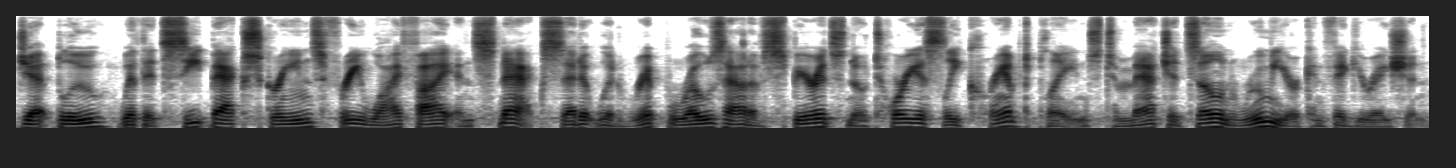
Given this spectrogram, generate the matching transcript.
JetBlue, with its seatback screens, free Wi Fi, and snacks, said it would rip rows out of Spirit's notoriously cramped planes to match its own roomier configuration.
